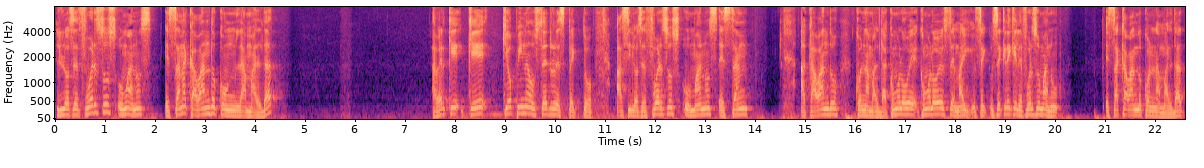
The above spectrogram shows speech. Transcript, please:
¿Los esfuerzos humanos están acabando con la maldad? A ver qué, qué, ¿qué opina usted respecto a si los esfuerzos humanos están acabando con la maldad? ¿Cómo lo ve, cómo lo ve usted, Mike? ¿Usted, usted cree que el esfuerzo humano está acabando con la maldad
